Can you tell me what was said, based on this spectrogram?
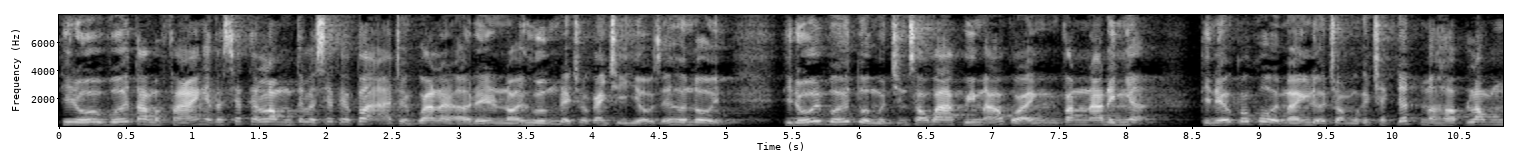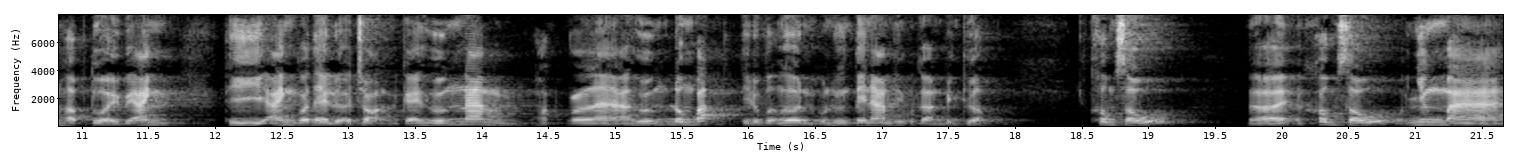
Thì đối với tam hợp phái người ta xét theo long tức là xét theo tọa chẳng qua là ở đây nói hướng để cho các anh chị hiểu dễ hơn thôi. Thì đối với tuổi 1963 quý mão của anh Văn Na Đinh ạ thì nếu có cơ hội mà anh lựa chọn một cái trạch đất mà hợp long hợp tuổi với anh thì anh có thể lựa chọn cái hướng nam hoặc là hướng đông bắc thì nó vượng hơn còn hướng tây nam thì vẫn cả bình thường. Không xấu đấy không xấu nhưng mà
